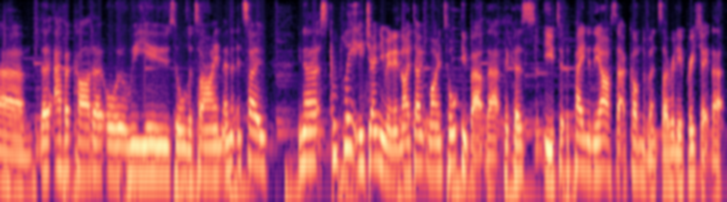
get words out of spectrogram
um, the avocado oil we use all the time, and, and so you know that's completely genuine. And I don't mind talking about that because you took the pain in the ass out of condiments. I really appreciate that.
